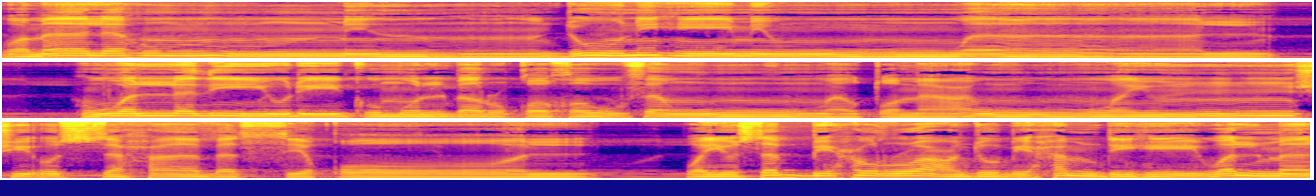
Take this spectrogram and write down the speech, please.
وما لهم من دونه من وال هو الذي يريكم البرق خوفا وطمعا وينشئ السحاب الثقال ويسبح الرعد بحمده والملائكه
